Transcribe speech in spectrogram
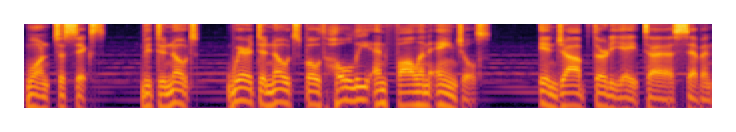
1 to 6, it denotes where it denotes both holy and fallen angels. In Job 38 to 7,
